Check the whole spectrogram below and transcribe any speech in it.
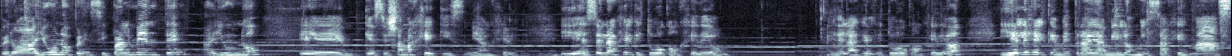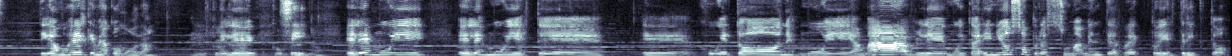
pero hay uno principalmente, hay uno eh, que se llama Jequis, mi ángel, y es el ángel que estuvo con Gedeón. Es el ángel que estuvo con Gedeón y él es el que me trae a mí los mensajes más, digamos, es el que me acomoda. Mm, Él es, sí, él es muy, él es muy este eh, juguetón, es muy amable, muy cariñoso, pero es sumamente recto y estricto.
